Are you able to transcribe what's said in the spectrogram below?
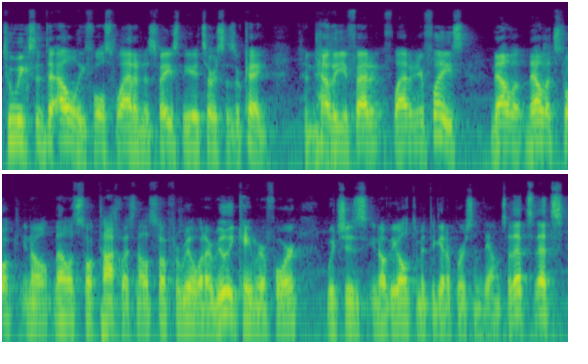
two weeks into Elul, he falls flat on his face, and the Yitzhar says, "Okay, now that you're flat, flat on your face, now now let's talk. You know, now let's talk tachlis. Now let's talk for real. What I really came here for, which is you know the ultimate to get a person down. So that's that's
